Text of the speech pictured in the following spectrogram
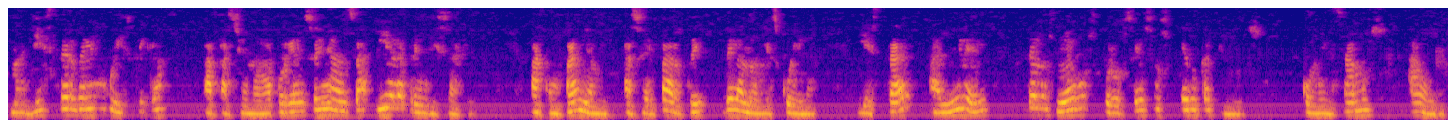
magíster de lingüística, apasionada por la enseñanza y el aprendizaje. Acompáñame a ser parte de la nueva escuela y estar al nivel de los nuevos procesos educativos. Comenzamos ahora.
